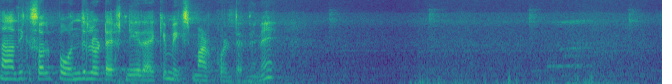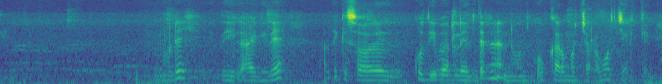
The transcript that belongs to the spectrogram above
ನಾನು ಅದಕ್ಕೆ ಸ್ವಲ್ಪ ಒಂದು ಲೋಟಷ್ಟು ನೀರು ಹಾಕಿ ಮಿಕ್ಸ್ ಮಾಡ್ಕೊಳ್ತಾ ಇದ್ದೀನಿ. ನೋಡಿ ಈಗ ಆಗಿದೆ ಅದಕ್ಕೆ ಸ್ವ ಕುದಿ ಬರಲಿ ಅಂತೇಳಿ ನಾನು ಒಂದು ಕುಕ್ಕರ್ ಮುಚ್ಚಳ ಮುಚ್ಚಿಡ್ತೀನಿ.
